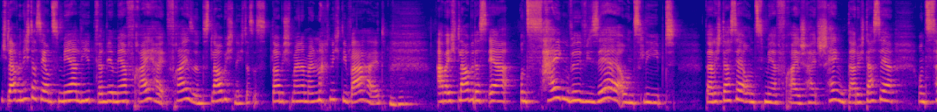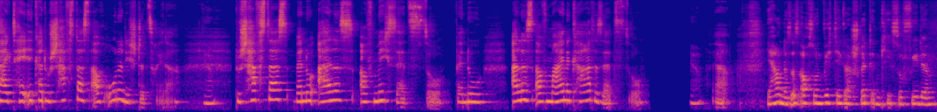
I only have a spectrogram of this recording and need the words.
ich glaube nicht, dass er uns mehr liebt, wenn wir mehr Freiheit frei sind. Das glaube ich nicht. Das ist, glaube ich, meiner Meinung nach nicht die Wahrheit. Mhm. Aber ich glaube, dass er uns zeigen will, wie sehr er uns liebt. Dadurch, dass er uns mehr Freiheit schenkt. Dadurch, dass er uns zeigt, hey Ilka, du schaffst das auch ohne die Stützräder. Ja. Du schaffst das, wenn du alles auf mich setzt, so. Wenn du alles auf meine Karte setzt, so. Ja. Ja. Ja, und das ist auch so ein wichtiger Schritt in Keys of Freedom,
